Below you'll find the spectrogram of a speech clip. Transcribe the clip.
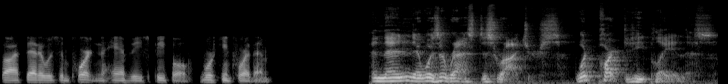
thought that it was important to have these people working for them. And then there was Erastus Rogers. What part did he play in this?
